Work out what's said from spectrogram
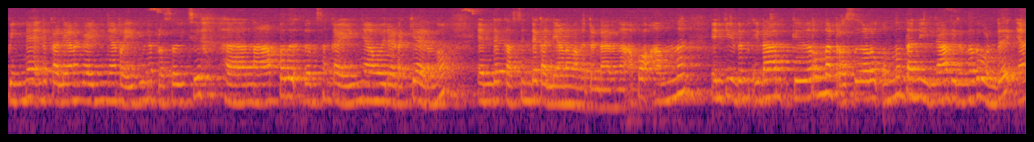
പിന്നെ എന്റെ കല്യാണം കഴിഞ്ഞ് ഞാൻ റൈബുവിനെ പ്രസവിച്ച് നാൽപ്പത് ദിവസം കഴിഞ്ഞ ആ ഒരു ഇടയ്ക്കായിരുന്നു എന്റെ കസിന്റെ കല്യാണം വന്നിട്ടുണ്ടായിരുന്നത്. അപ്പോൾ അന്ന് എനിക്ക് ഇട ഇടാൻ കയറുന്ന ഡ്രസ്സുകൾ ഒന്നും തന്നെ ഇല്ലാതിരുന്നത് കൊണ്ട് ഞാൻ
